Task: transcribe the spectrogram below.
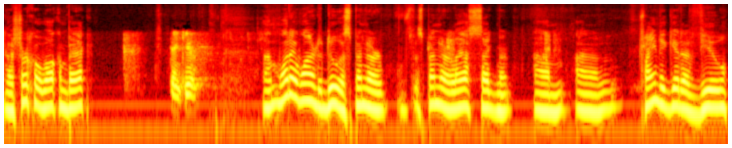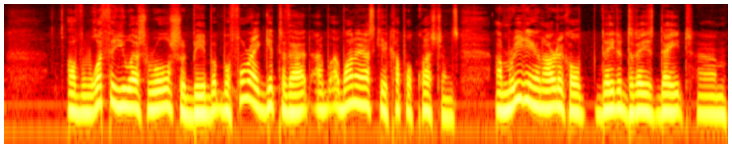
Uh, Sherkoh, welcome back. Thank you. Um, what I wanted to do is spend our spend our last segment um, on trying to get a view of what the U.S. role should be. But before I get to that, I, I want to ask you a couple questions. I'm reading an article dated today's date um,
